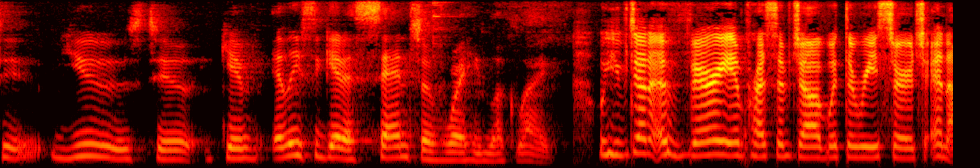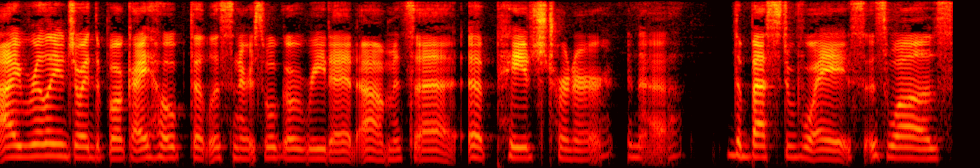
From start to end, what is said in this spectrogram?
to use to give at least to get a sense of what he looked like. Well, you've done a very impressive job with the research, and I really enjoyed the book. I hope that listeners will go read it. Um, it's a, a page turner and a the best of ways, as well as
